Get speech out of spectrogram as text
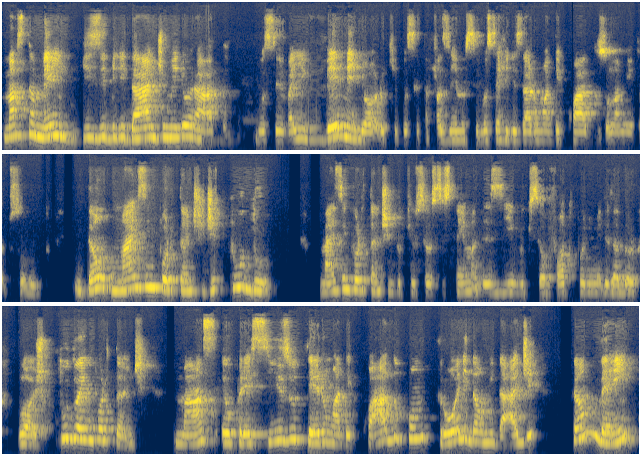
mas também visibilidade melhorada você vai ver melhor o que você está fazendo se você realizar um adequado isolamento absoluto. Então, o mais importante de tudo, mais importante do que o seu sistema adesivo, que seu fotopolimerizador, lógico, tudo é importante, mas eu preciso ter um adequado controle da umidade também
